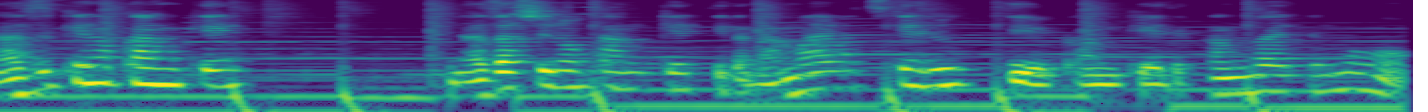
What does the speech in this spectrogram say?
名付けの関係名指しの関係っていうか名前を付けるっていう関係で考えても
